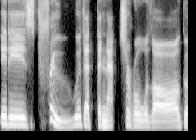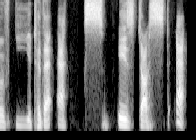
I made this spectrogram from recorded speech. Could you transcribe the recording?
it is true that the natural log of e to the x is just x.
